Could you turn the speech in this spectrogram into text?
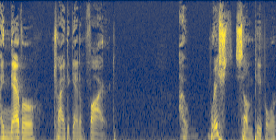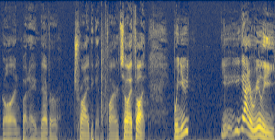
I never tried to get them fired. I wished some people were gone, but I never tried to get them fired. So I thought, when you, you, you got to really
